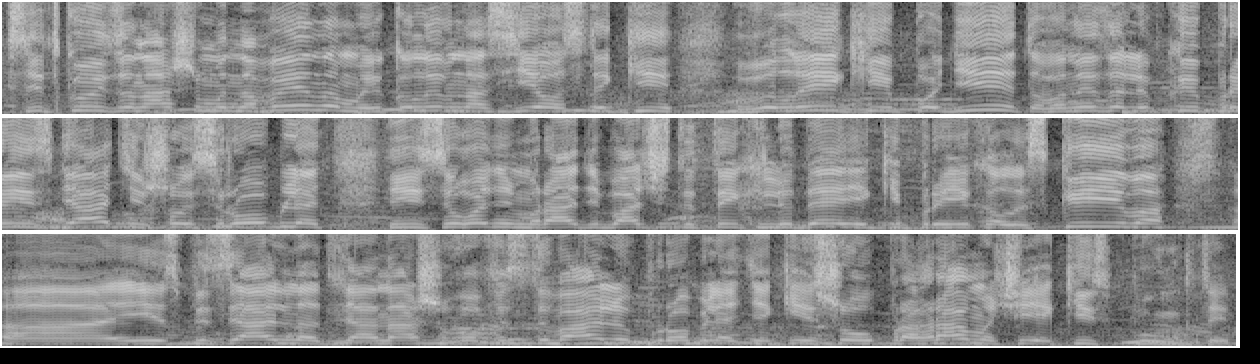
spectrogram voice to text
слідкують за нашими новинами. І коли в нас є ось такі великі події, то вони залюбки приїздять і щось роблять. І сьогодні ми раді бачити тих людей, які приїхали з Києва а, і спеціально для нашого фестивалю роблять якісь шоу-програми чи якісь пункти.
